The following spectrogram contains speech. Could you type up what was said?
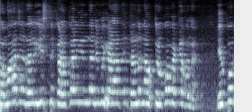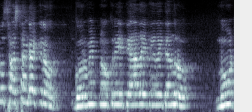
ಸಮಾಜದಲ್ಲಿ ಇಷ್ಟು ಕಳ್ಕಳಿಯಿಂದ ನಿಮಗೆ ಹೇಳತೈತೆ ಅಂದ್ರೆ ನಾವು ತಿಳ್ಕೊಬೇಕದನ್ನ ಇಬ್ಬರು ಸಾಷ್ಟಾಂಗ ಹಾಕಿರೋರು. ಗೌರ್ಮೆಂಟ್ ನೌಕರಿ ಐತಿ ಅದೈತಿ ಇದೈತಿ ಅಂದ್ರು, ನೋಟ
